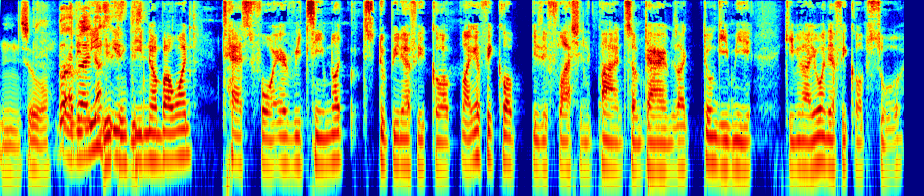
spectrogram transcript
mm, so But, the but league that's, is the number one test for every team, not stupid FA Cup. Like FA Cup is a flash in the pan sometimes. Like don't give me give me like you want the FA Cup, so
